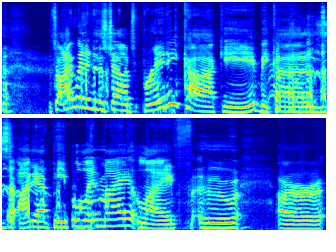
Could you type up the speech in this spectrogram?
so I went into this challenge pretty cocky because I have people in my life who are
